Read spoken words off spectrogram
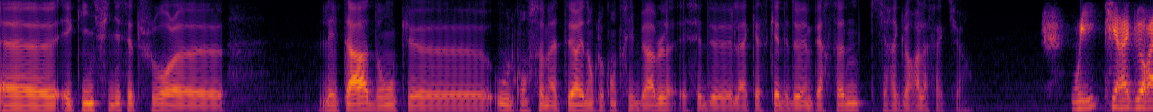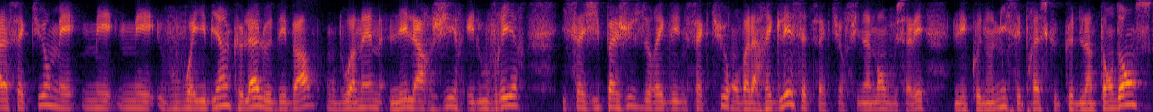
Euh, et qu'in fine, c'est toujours euh, l'État donc, euh, ou le consommateur et donc le contribuable, et c'est de la casquette des deux mêmes personnes qui réglera la facture. Oui, qui réglera la facture, mais, mais, mais vous voyez bien que là, le débat, on doit même l'élargir et l'ouvrir. Il ne s'agit pas juste de régler une facture, on va la régler, cette facture. Finalement, vous savez, l'économie, c'est presque que de l'intendance.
